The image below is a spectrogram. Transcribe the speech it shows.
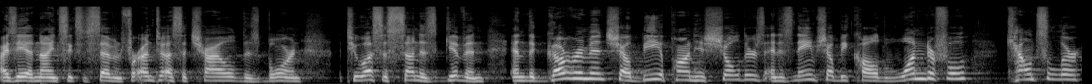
Isaiah 9, 6 and 7 For unto us a child is born, to us a son is given, and the government shall be upon his shoulders, and his name shall be called Wonderful, Counselor,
